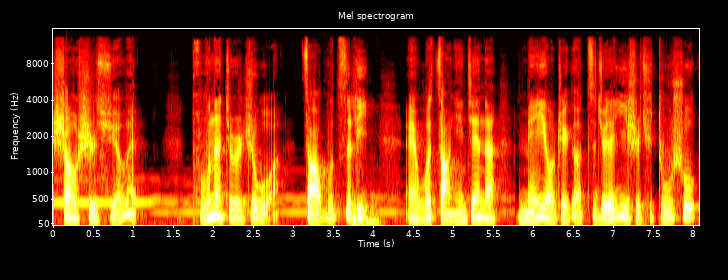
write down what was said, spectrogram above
稍事学问。”仆呢，就是指我早不自立，哎，我早年间呢没有这个自觉的意识去读书，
